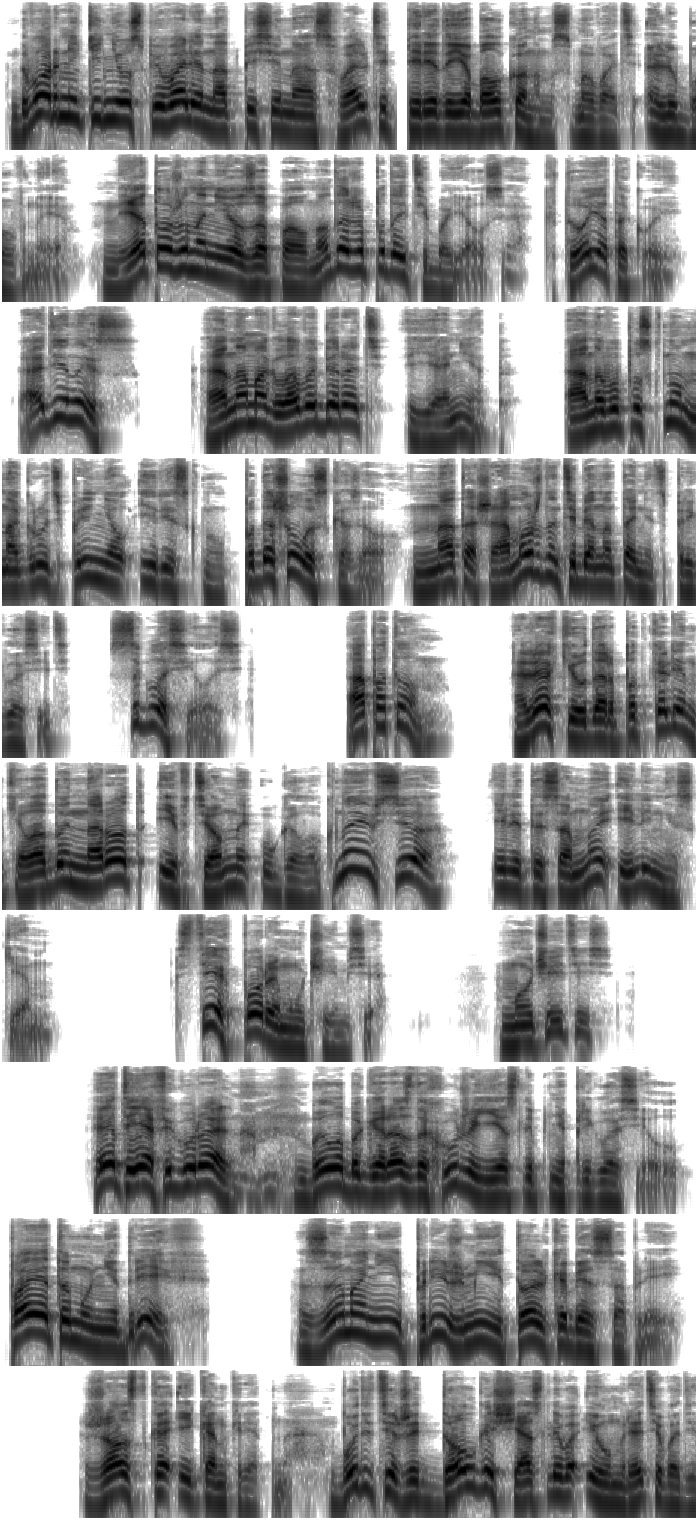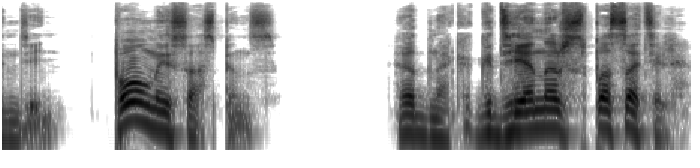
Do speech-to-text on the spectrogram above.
Дворники не успевали надписи на асфальте перед ее балконом смывать, любовные. Я тоже на нее запал, но даже подойти боялся. Кто я такой? Один из. Она могла выбирать, я нет. А на выпускном на грудь принял и рискнул. Подошел и сказал, «Наташа, а можно тебя на танец пригласить?» Согласилась. А потом, Легкий удар под коленки, ладонь на рот и в темный уголок. Ну и все. Или ты со мной, или ни с кем. С тех пор и мучаемся. Мучаетесь? Это я фигурально. Было бы гораздо хуже, если б не пригласил. Поэтому не дрейфь. Замани, прижми, только без соплей. Жестко и конкретно. Будете жить долго, счастливо и умрете в один день. Полный саспенс. Однако, где наш спасатель?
